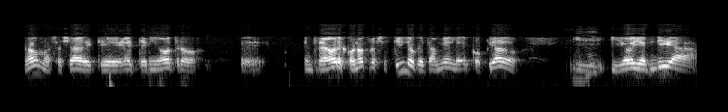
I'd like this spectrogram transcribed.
¿no? Más allá de que he tenido otros eh, entrenadores con otros estilos que también le he copiado y, hoy en día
